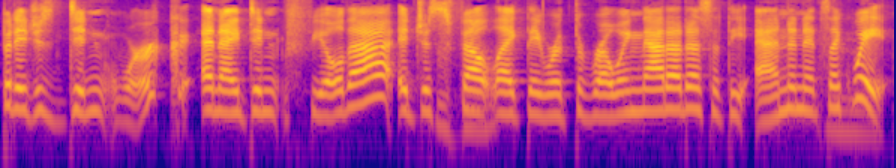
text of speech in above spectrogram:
but it just didn't work. And I didn't feel that. It just mm-hmm. felt like they were throwing that at us at the end. And it's like, mm-hmm. wait,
